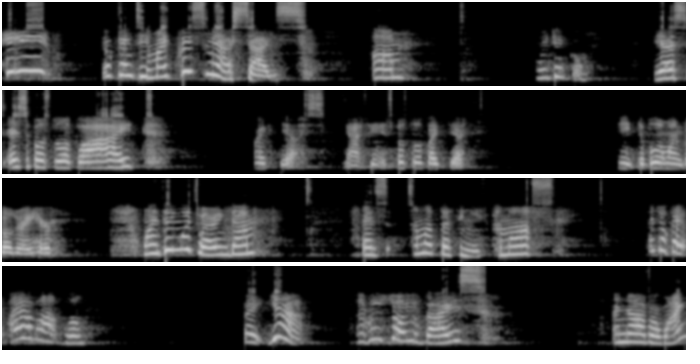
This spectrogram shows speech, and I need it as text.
hee you can see my Christmases. Um, where'd it go? Yes, it's supposed to look like, like this. Yeah, see, it's supposed to look like this. See, the blue one goes right here. One thing with wearing them is some of the thingies come off. It's okay, I have hot glue. But yeah, let me show you guys another one.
